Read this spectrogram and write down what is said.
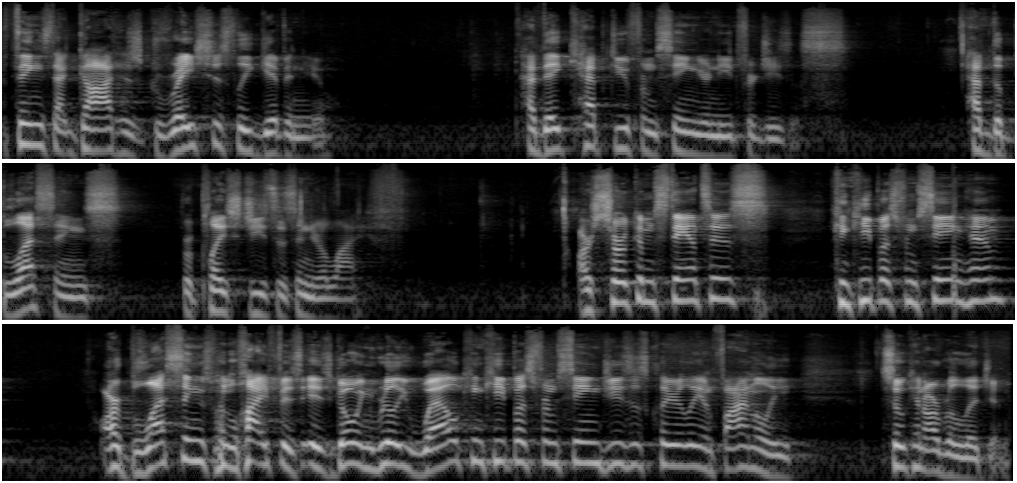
the things that God has graciously given you, have they kept you from seeing your need for Jesus? Have the blessings replaced Jesus in your life? Our circumstances can keep us from seeing him. Our blessings when life is, is going really well can keep us from seeing Jesus clearly. And finally, so can our religion.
